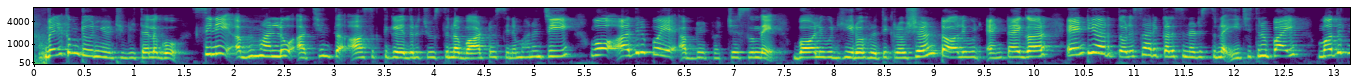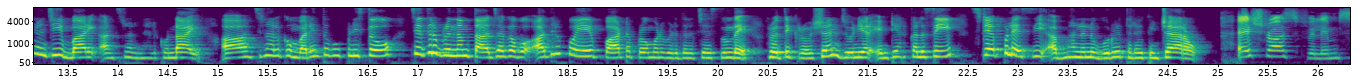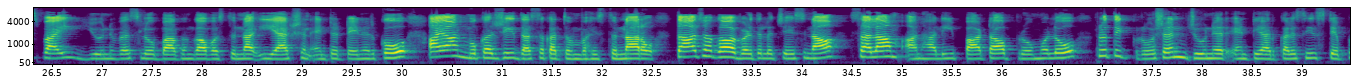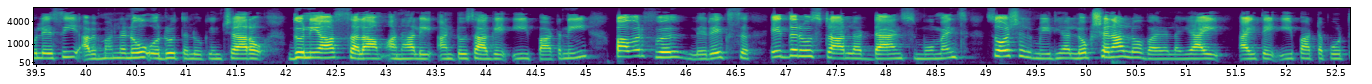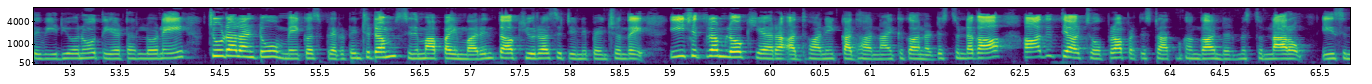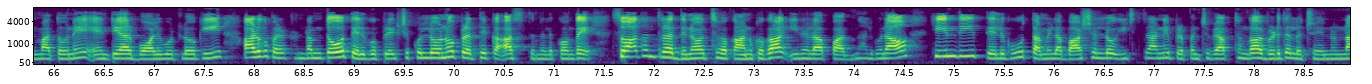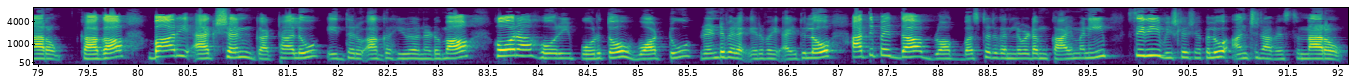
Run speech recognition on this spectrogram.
Welcome to new TV Telugu. సినీ అభిమానులు అత్యంత ఆసక్తిగా ఎదురు చూస్తున్న వాటు సినిమా నుంచి ఓ అదిరిపోయే అప్డేట్ వచ్చేస్తుంది Bollywood hero Hrithik Roshan Tollywood young tiger NTR తొలిసారి కలిసి నటిస్తున్న ఈ చిత్రంపై మొదటి నుంచి భారీ అంచనాలు నెలకొన్నాయి. ఆ అంచనాలకు మరింత ఊపునిస్తూ చిత్ర బృందం తాజాగా ఓ అదిరిపోయే పాట ప్రోమోను విడుదల చేస్తుంది హృతిక్ రోషన్ జూనియర్ ఎన్టీఆర్ కలిసి స్టెప్పులేసి అభిమానులను గురువు తొలగించారు యష్రాజ్ ఫిలిం స్పై యూనివర్స్లో భాగంగా వస్తున్న ఈ యాక్షన్ ఎంటర్టైనర్కు అయాన్ ముఖర్జీ దర్శకత్వం వహిస్తున్నారు. తాజాగా విడుదల చేసిన సలాం అన్హాలి పాట ప్రోమోలో హృతిక్ రోషన్ జూనియర్ ఎన్టీఆర్ కలిసి స్టెప్పులేసి అభిమానులను ఉర్రూతలూకించారు. దునియా సలాం అన్హాలి అంటూ సాగే ఈ పాటని పవర్ఫుల్ లిరిక్స్ ఇద్దరు స్టార్ల డాన్స్ మూమెంట్స్ సోషల్ మీడియాలో క్షణాల్లో వైరల్ అయ్యాయి. అయితే ఈ పాట పూర్తి వీడియోను థియేటర్లోనే చూడాలంటూ మేకర్స్ ప్రకటించడం సినిమాపై మరింత క్యూరియాసిటీని పెంచింది. ఈ చిత్రంలో కియారా అద్వానీ కథానాయికగా నటిస్తుండగా ఆదిత్య చోప్రా ప్రతిష్టాత్మకంగా నిర్మిస్తున్నారు. ఈ సినిమాతోనే ఎన్టీఆర్ బాలీవుడ్లోకి అడుగు పెట్టడంతో తెలుగు ప్రేక్షకుల్లోనూ ప్రత్యేక ఆసక్తి నెలకొంది. స్వాతంత్ర దినోత్సవ కానుకగా ఈ నెల పద్నాలుగున హిందీ తెలుగు తమిళ భాషల్లో ఈ చిత్రాన్ని ప్రపంచవ్యాప్తంగా విడుదల చేయనున్నారు. కాగా భారీ యాక్షన్ ఘట్టాలు ఇద్దరు అగ్ర నడుమ హోరా హోరీ పోరుతో వాట్ టూ రెండు వేల ఇరవై ఐదులో అతిపెద్ద బ్లాక్ బస్టర్గా నిలవడం ఖాయమని సినీ విశ్లేషకులు అంచనా వేస్తున్నారు.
